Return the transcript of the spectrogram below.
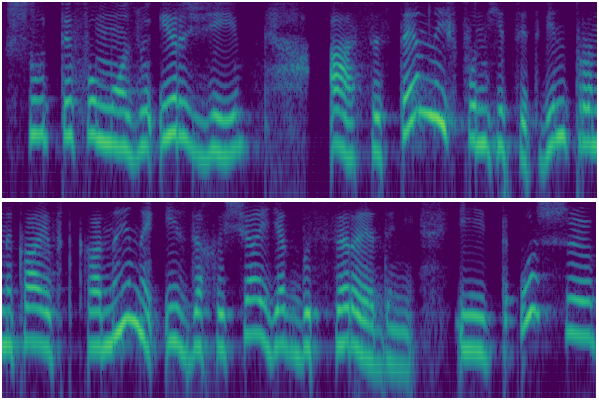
шути, фомозу, іржі. А системний фунгіцид він проникає в тканини і захищає якби зсередині. І також е,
